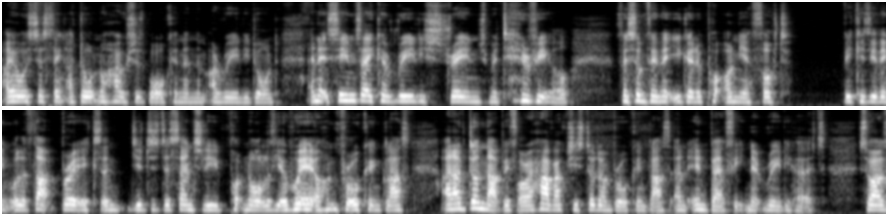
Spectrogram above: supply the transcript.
I always just think, I don't know how she's walking in them. I really don't. And it seems like a really strange material for something that you're going to put on your foot because you think, well, if that breaks and you're just essentially putting all of your weight on broken glass. And I've done that before. I have actually stood on broken glass and in bare feet, and it really hurts. So I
